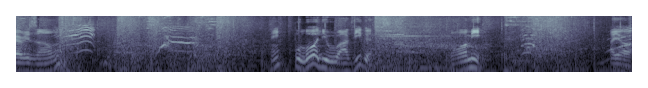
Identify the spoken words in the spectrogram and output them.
Parryzão. Hein? Pulou ali a viga. Tome. Aí, ó.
